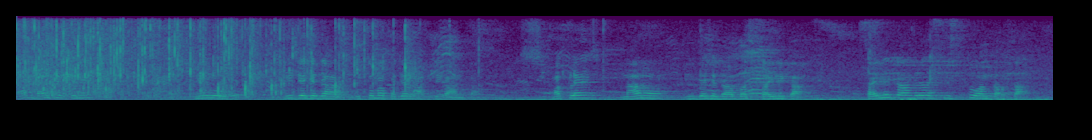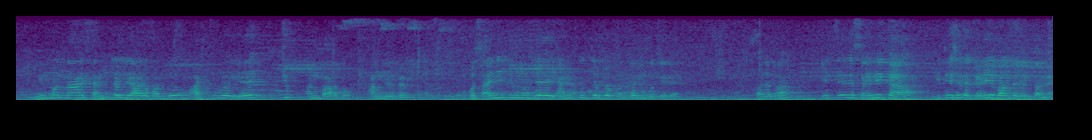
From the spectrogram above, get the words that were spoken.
ನಾನು ಭಾವಿಸುತ್ತೀನಿ, ನೀವು ಈ ದೇಶದ ಉತ್ತಮ ಪ್ರಜೆಗಳು ಹಾಕ್ತೀರಾ ಅಂತ. ಮಕ್ಕಳೇ, ನಾನು ಈ ದೇಶದ ಬಸ್ ಸೈನಿಕ. ಸೈನಿಕ ಅಂದರೆ ಶಿಸ್ತು ಅಂತ ಅರ್ಥ. ನಿಮ್ಮನ್ನ ಸೆಂಟ್ರಲ್ಲಿ ಯಾರು ಬಂದು ಮಾಸ್ಟರ್ಗಳು ಏ ಚುಪ್ ಅನ್ಬಾರ್ದು. ಹಂಗಿರ್ಬೇಕು. ಒಬ್ಬ ಸೈನಿಕನ ಮುಂದೆ ಹೆಂಗೆ ಕೂತಿರ್ಬೇಕು ಅಂತ ನಿಮ್ಗೆ ಗೊತ್ತಿದೆ. ಹೌದಲ್ವಾ? ಈ ದೇಶದ ಸೈನಿಕ ಈ ದೇಶದ ಗಡಿಯ ಭಾಗದಲ್ಲಿ ಇರ್ತಾನೆ.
